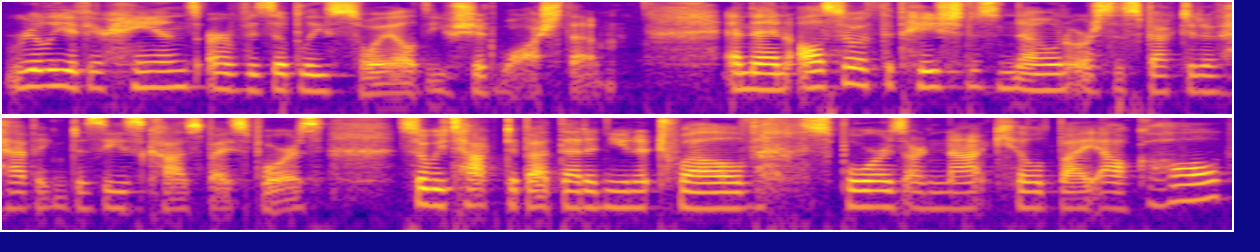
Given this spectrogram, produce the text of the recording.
Really, if your hands are visibly soiled, you should wash them. And then also if the patient is known or suspected of having disease caused by spores. So we talked about that in Unit 12. Spores are not killed by alcohol,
